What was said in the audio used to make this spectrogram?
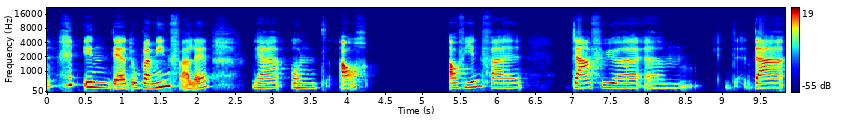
in der Dopaminfalle, ja, und auch auf jeden Fall dafür, ähm, da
